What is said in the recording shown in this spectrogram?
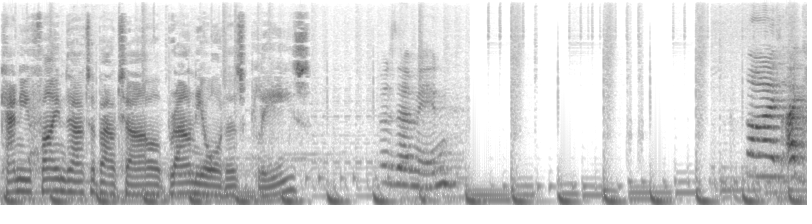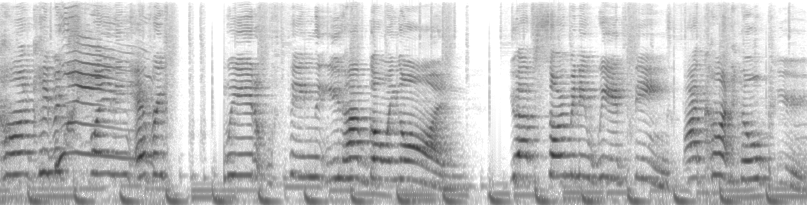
can you find out about our brownie orders please? What does that mean? Guys, I can't keep explaining every weird thing that you have going on. You have so many weird things. I can't help you.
